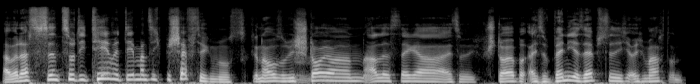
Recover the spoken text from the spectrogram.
Aber das sind so die Themen, mit denen man sich beschäftigen muss. Genauso wie Hm. Steuern, alles, Digga. Also, Steuer, also wenn ihr selbstständig euch macht und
